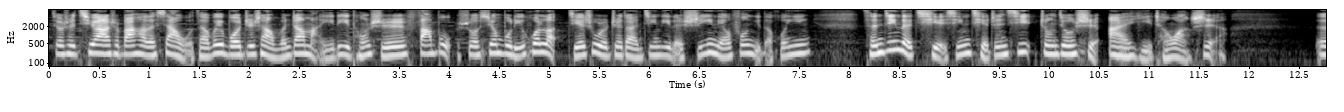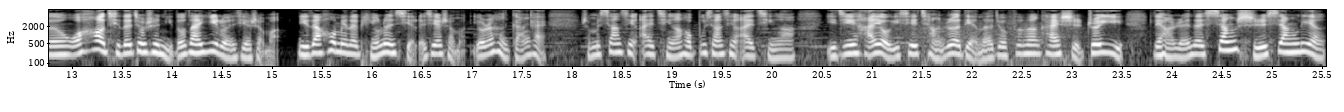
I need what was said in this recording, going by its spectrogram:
就是七月二十八号的下午，在微博之上，文章马伊琍同时发布说宣布离婚了，结束了这段经历了十一年风雨的婚姻。曾经的且行且珍惜，终究是爱已成往事。嗯，我好奇的就是你都在议论些什么？你在后面的评论写了些什么？有人很感慨，什么相信爱情啊和不相信爱情啊，以及还有一些抢热点的，就纷纷开始追忆两人的相识相恋，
